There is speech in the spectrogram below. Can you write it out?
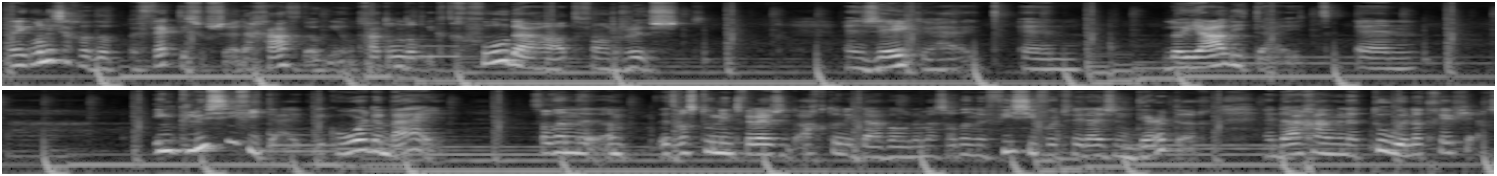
En ik wil niet zeggen dat dat perfect is of zo, daar gaat het ook niet om. Het gaat om dat ik het gevoel daar had van rust en zekerheid en loyaliteit en uh, inclusiviteit. Ik hoor erbij. Het was toen in 2008 toen ik daar woonde, maar ze hadden een visie voor 2030. En daar gaan we naartoe. En dat geeft je echt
